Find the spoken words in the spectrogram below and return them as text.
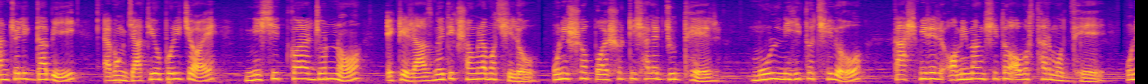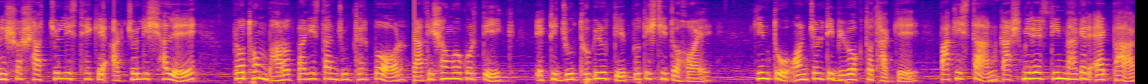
আঞ্চলিক দাবি এবং জাতীয় পরিচয় নিশ্চিত করার জন্য একটি রাজনৈতিক সংগ্রামও ছিল। উনিশশো পঁয়ষট্টি সালের যুদ্ধের মূল নিহিত ছিল কাশ্মীরের অমীমাংসিত অবস্থার মধ্যে। উনিশশো সাতচল্লিশ থেকে আটচল্লিশ সালে প্রথম ভারত পাকিস্তান যুদ্ধের পর জাতিসংঘ কর্তৃক একটি যুদ্ধবিরতি প্রতিষ্ঠিত হয়, কিন্তু অঞ্চলটি বিভক্ত থাকে। পাকিস্তান কাশ্মীরের তিন ভাগের এক ভাগ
